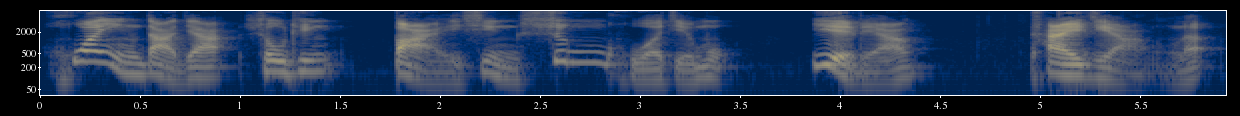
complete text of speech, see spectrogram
欢迎大家收听《百姓生活》节目。叶良开讲了。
